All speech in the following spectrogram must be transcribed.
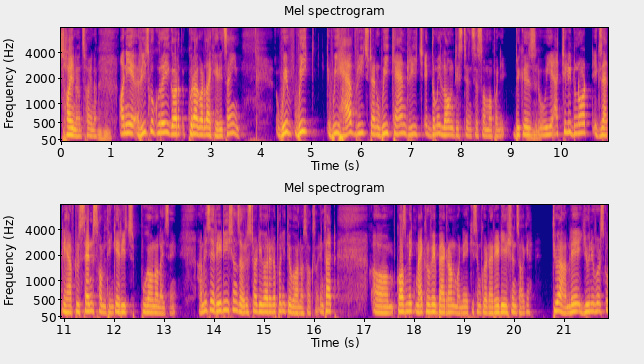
छैन छैन। अनि रिचको कुरै गर कुरा गर्दाखेरि चाहिँ we we we have reached and we can reach एकदमै लङ डिस्टेन्सेससम्म पनि। Because we actually do not exactly have to send something के रिच पुगाउनलाई चाहिँ। हामीले चाहिँ रेडिएसन्सहरू स्टडी गरेर पनि त्यो गर्न सक्छ। इनफ्याक्ट कस्मिक माइक्रोवेभ ब्याकग्राउन्ड भन्ने किसिमको एउटा रेडिएसन छ क्या त्यो हामीले युनिभर्सको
